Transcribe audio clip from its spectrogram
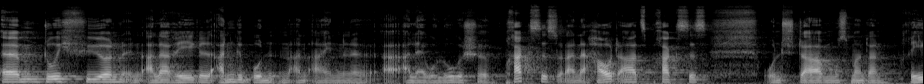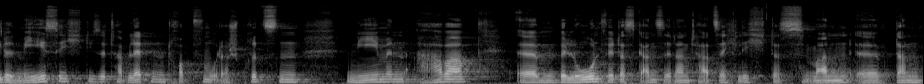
ähm, durchführen, in aller Regel angebunden an eine allergologische Praxis oder eine Hautarztpraxis. Und da muss man dann regelmäßig diese Tabletten, Tropfen oder Spritzen nehmen. Aber ähm, belohnt wird das Ganze dann tatsächlich, dass man äh, dann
